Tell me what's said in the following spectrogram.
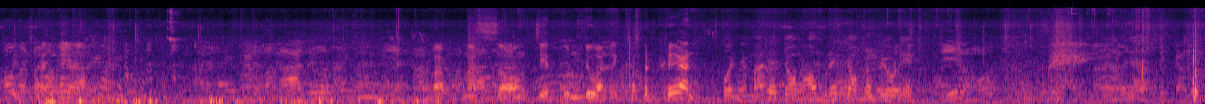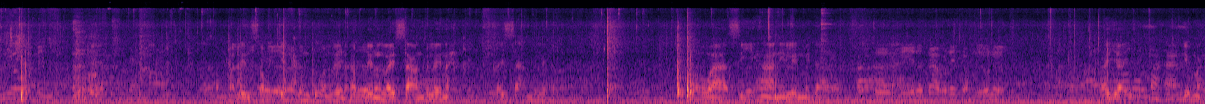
เล่นไม่ได้ไม่ได้ปรับมาสองเจ็ดด่วนๆเลยครับเพื่อนเพื่อนอย่ามาได้จอมเขาไม่ได้จอมต้องเร็วนี่ ๆมา เล่นสองเจ็ดด่วนๆเลยนะครับ เล่นไร้สารไปเลยนะไร้สารไปเลยครับเพราะว่าสี่ห้านี่เล่นไม่ได้ครับปลาปลาใหญ่เยอะมาก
